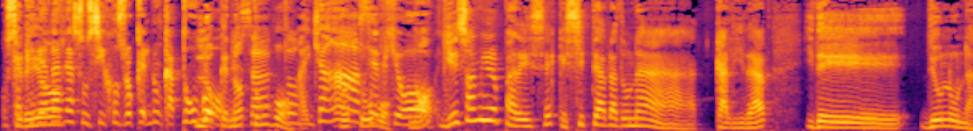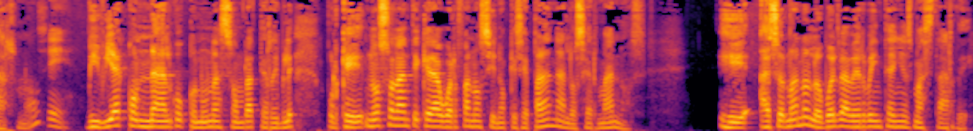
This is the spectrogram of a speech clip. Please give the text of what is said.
O sea, Creo- quería darle a sus hijos lo que él nunca tuvo. lo que no Exacto. tuvo. Ay, ya, no tuvo, Sergio. ¿no? Y eso a mí me parece que sí te habla de una calidad y de, de un lunar, ¿no? Sí. Vivía con algo, con una sombra terrible, porque no solamente queda huérfano, sino que separan a los hermanos. Eh, a su hermano lo vuelve a ver 20 años más tarde,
